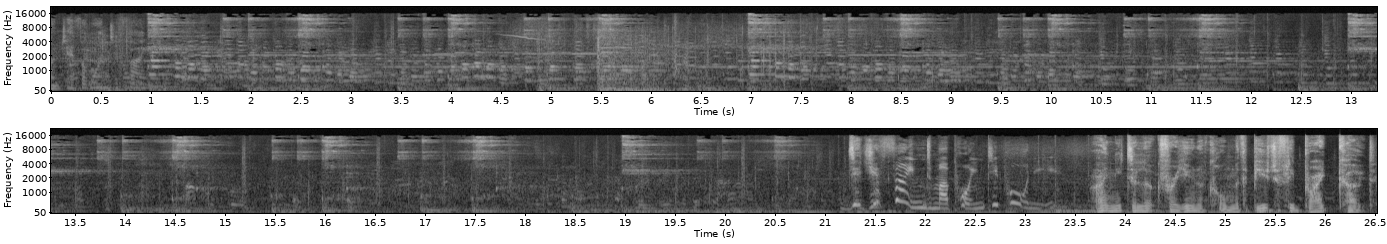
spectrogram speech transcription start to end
Don't ever want to it. Did you find my pointy pony? I need to look for a unicorn with a beautifully bright coat.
